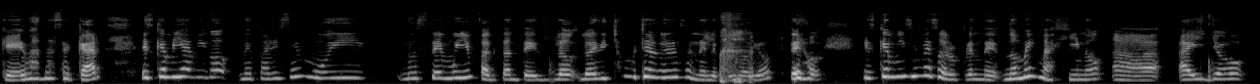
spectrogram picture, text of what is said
que van a sacar, es que a mí, amigo, me parece muy, no sé, muy impactante. Lo, lo he dicho muchas veces en el episodio, pero es que a mí sí me sorprende. No me imagino a, ahí yo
